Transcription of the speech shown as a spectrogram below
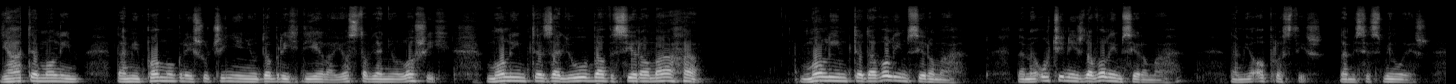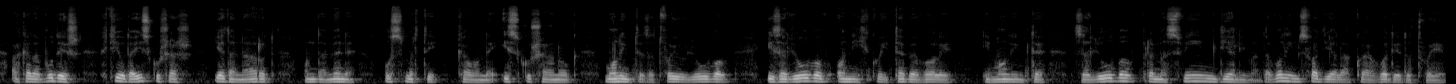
ja te molim da mi pomogneš u činjenju dobrih dijela i ostavljanju loših. Molim te za ljubav siromaha. Molim te da volim siromaha. Da me učiniš da volim siromaha. Da mi oprostiš, da mi se smiluješ. A kada budeš htio da iskušaš jedan narod, onda mene usmrti kao neiskušanog. Molim te za tvoju ljubav i za ljubav onih koji tebe vole i molim te za ljubav prema svim dijelima, da volim sva dijela koja vode do tvoje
